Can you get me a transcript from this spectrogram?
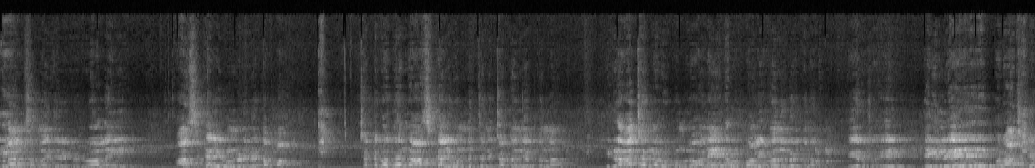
కులానికి సంబంధించినటువంటి వాళ్ళు అయ్యి ఆస్తి కలిగి ఉండడమే తప్ప చట్టబద్ధంగా ఆస్తి కలిగి ఉండొచ్చని చట్టం చెప్తున్నా ఇక్కడ ఆచరణ రూపంలో అనేక రూపాలు ఇబ్బందులు పెడుతున్నారు. ఏ రూప ఏ ఏ రాజకీయ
